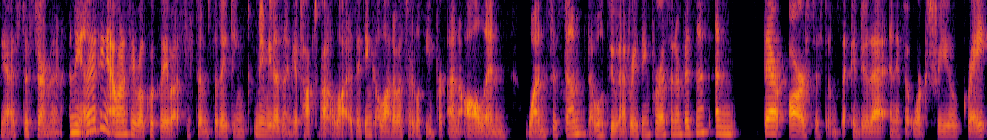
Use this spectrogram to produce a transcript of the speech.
Yeah, it's discernment. And the other thing I want to say real quickly about systems that I think maybe doesn't get talked about a lot is I think a lot of us are looking for an all in one system that will do everything for us in our business. And there are systems that can do that. And if it works for you, great.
